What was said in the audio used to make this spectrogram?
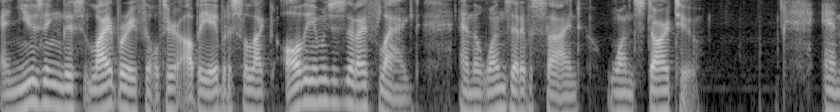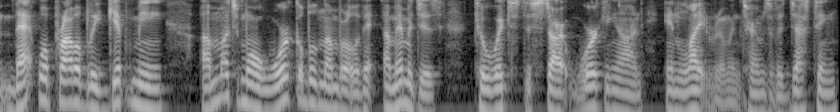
and using this library filter I'll be able to select all the images that I flagged and the ones that I've assigned one star to. And that will probably give me a much more workable number of, of images to which to start working on in Lightroom in terms of adjusting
